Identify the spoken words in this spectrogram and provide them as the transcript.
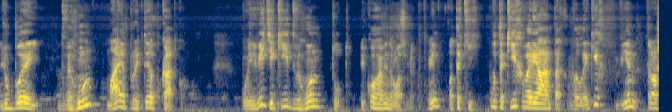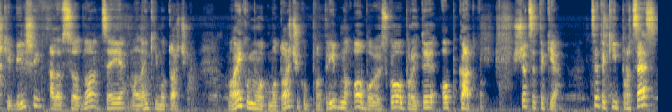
любий двигун має пройти обкатку. Уявіть, який двигун тут, якого він розміру. Він отакий. У таких варіантах великих він трошки більший, але все одно це є маленький моторчик. Маленькому моторчику потрібно обов'язково пройти обкатку. Що це таке? Це такий процес,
